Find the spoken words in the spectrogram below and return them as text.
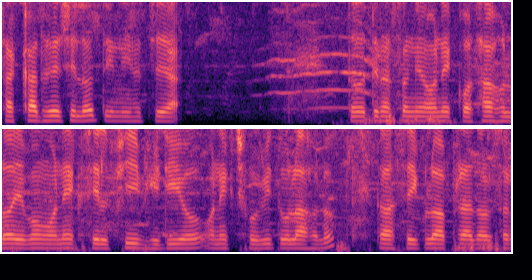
সাক্ষাৎ হয়েছিল, তিনি হচ্ছে তো তেনার সঙ্গে অনেক কথা হলো এবং অনেক সেলফি ভিডিও অনেক ছবি তোলা হলো। তো সেইগুলো আপনারা দর্শন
